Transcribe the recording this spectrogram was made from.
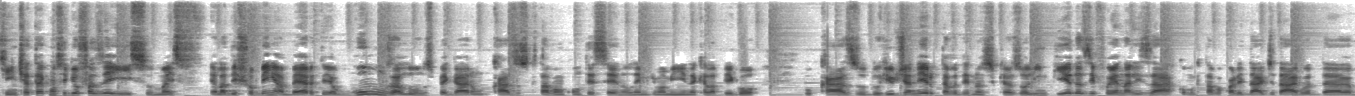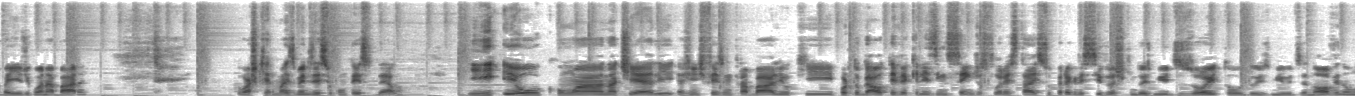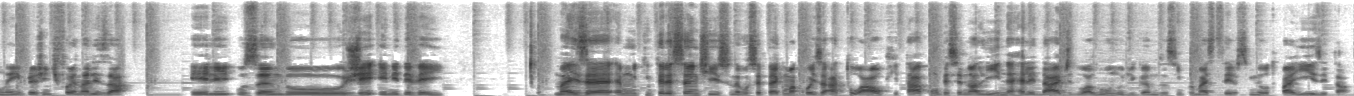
que a gente até conseguiu fazer isso, mas ela deixou bem aberto e alguns alunos pegaram casos que estavam acontecendo. Eu lembro de uma menina que ela pegou o caso do Rio de Janeiro, que estava tendo as Olimpíadas, e foi analisar como estava a qualidade da água da Baía de Guanabara, eu acho que era mais ou menos esse o contexto dela. E eu, com a Natiele, a gente fez um trabalho que Portugal teve aqueles incêndios florestais super agressivos, acho que em 2018 ou 2019, não lembro, a gente foi analisar ele usando GNDVI. Mas é, é, muito interessante isso, né? Você pega uma coisa atual que está acontecendo ali, na realidade do aluno, digamos assim, por mais que seja assim em outro país e tal.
